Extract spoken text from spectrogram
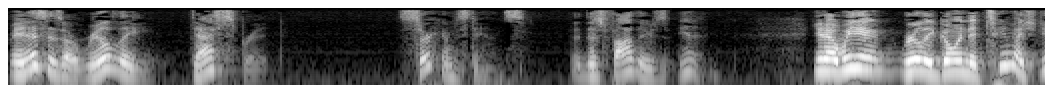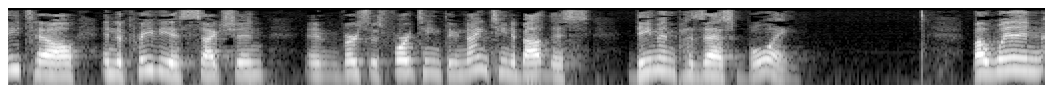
I mean, this is a really desperate circumstance that this father's in. You know, we didn't really go into too much detail in the previous section in verses 14 through 19 about this demon possessed boy. But when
